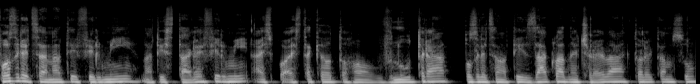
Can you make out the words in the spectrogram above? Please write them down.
pozrieť sa na tie firmy, na tie staré firmy, aj z, aj z takého toho vnútra, pozrieť sa na tie základné čreva, ktoré tam sú,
